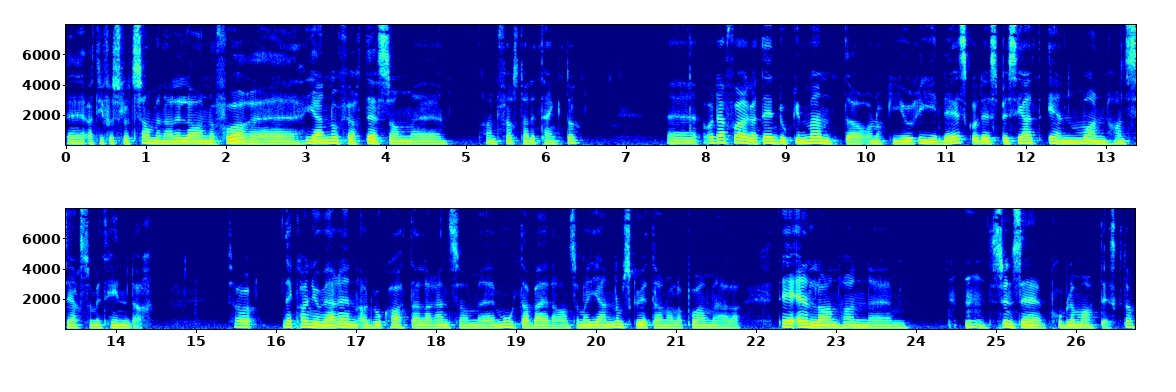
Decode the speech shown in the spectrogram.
Eh, at de får slått sammen alle land og får eh, gjennomført det som eh, han først hadde tenkt. da. Og der får jeg at det er dokumenter og noe juridisk, og det er spesielt én mann han ser som et hinder. Så det kan jo være en advokat eller en som motarbeider han, som har gjennomskuet det han holder på med, eller det er en eller annen han syns er problematisk, da.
